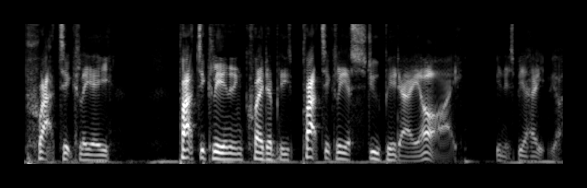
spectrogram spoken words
practically practically an incredibly practically a stupid AI in its behaviour.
